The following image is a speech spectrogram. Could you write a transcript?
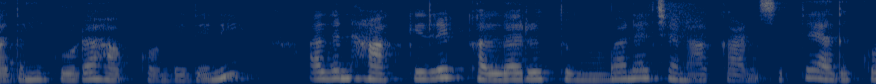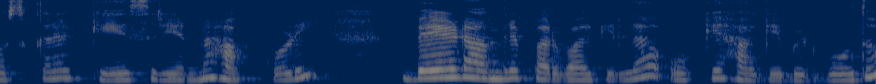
ಅದನ್ನು ಕೂಡ ಹಾಕ್ಕೊಂಡಿದ್ದೀನಿ. ಅದನ್ನು ಹಾಕಿದರೆ ಕಲರು ತುಂಬಾ ಚೆನ್ನಾಗಿ ಕಾಣಿಸುತ್ತೆ. ಅದಕ್ಕೋಸ್ಕರ ಕೇಸರಿಯನ್ನು ಹಾಕ್ಕೊಳ್ಳಿ. ಬೇಡ ಅಂದರೆ ಪರವಾಗಿಲ್ಲ, ಓಕೆ, ಹಾಗೆ ಬಿಡ್ಬೋದು.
